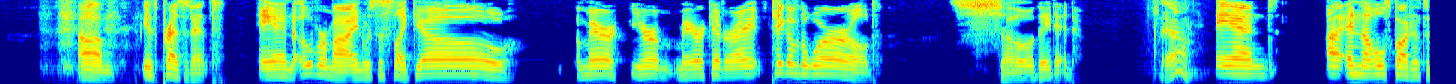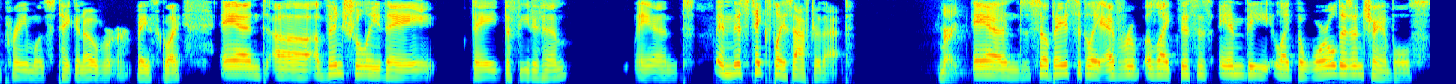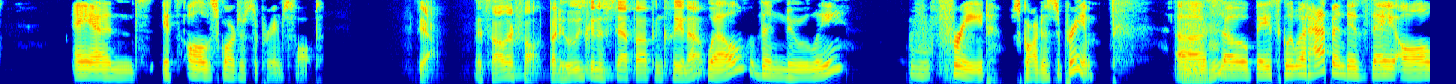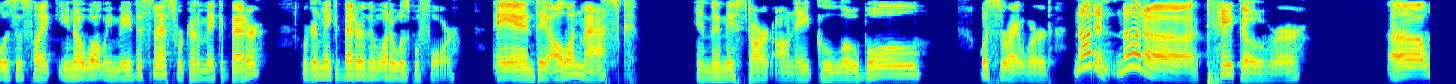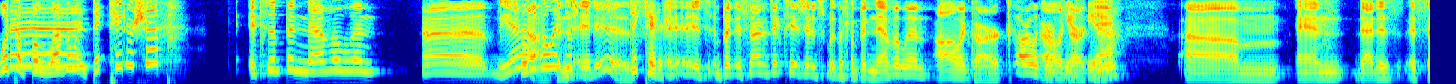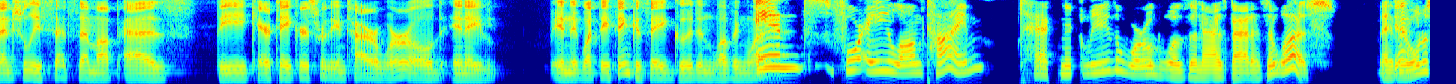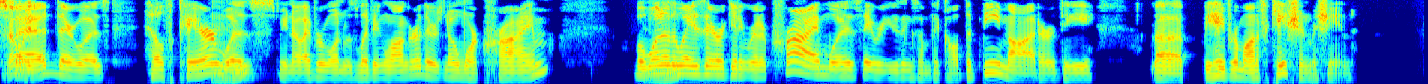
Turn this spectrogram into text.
um, is president, and Overmind was just like, "Yo, America, you're American, right? Take over the world." So they did, Yeah. and uh, and the whole Squadron Supreme was taken over basically, and uh, eventually they they defeated him, and and this takes place after that. Right. And so basically every like this is in the like the world is in shambles and it's all the Squadron Supreme's fault. Yeah. It's all their fault. But who's going to step up and clean up? Well, the newly r- freed Squadron Supreme. Uh, Mhm. So basically, what happened is they all was just like, you know what, we made this mess. We're going to make it better. We're going to make it better than what it was before. And they all unmask, and then they start on a global. What's the right word? Not an not a takeover. Uh, what's a Eh. benevolent dictatorship? It's a benevolent. Uh, yeah, Benevolent ben- dis- it is dictatorship. It's but it's not a dictatorship. It's like a benevolent oligarch, Oligarchy, yeah. Um, and that is essentially sets them up as the caretakers for the entire world in a in what they think is a good and loving way. And for a long time, technically, the world wasn't as bad as it was. Everyone was no, it- fed. there was health care. Mhm. Was you know everyone was living longer. There was no more crime. But one of the Mhm. ways they were getting rid of crime was they were using something called the B mod or the uh, behavioral modification machine,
